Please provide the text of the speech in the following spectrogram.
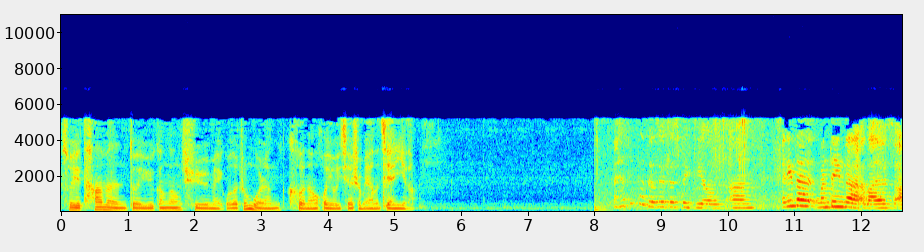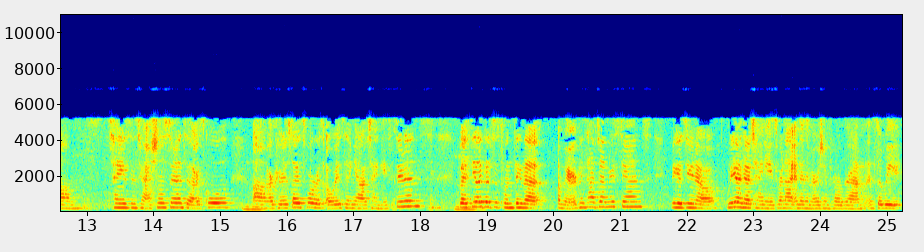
所以他们对于刚刚去美国的中国人可能会有一些什么样的建议呢？I think that those are such big deals. Um, I think that one thing that a lot of um, Chinese international students at our school mm-hmm. um, are criticized for is always hanging out with Chinese students. Mm-hmm. But I feel like that's just one thing that Americans have to understand because you know we don't know Chinese, we're not in an immersion program, and so we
